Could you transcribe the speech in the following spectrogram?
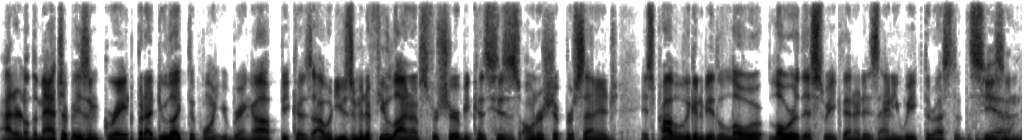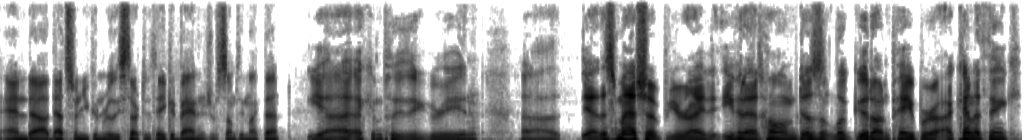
I don't know. The matchup isn't great, but I do like the point you bring up because I would use him in a few lineups for sure because his ownership percentage is probably going to be the lower lower this week than it is any week the rest of the season, and uh, that's when you can really start to take advantage of something like that. Yeah, I, completely agree. And uh, yeah, this matchup, you're right, even at home, doesn't look good on paper. I kind of think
